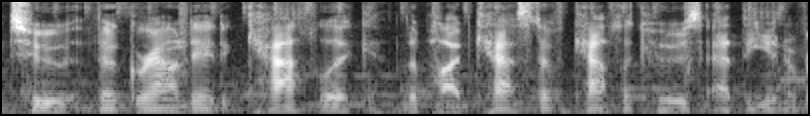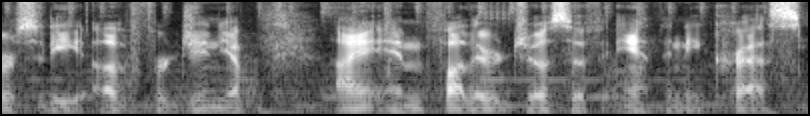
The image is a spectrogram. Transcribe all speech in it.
to The Grounded Catholic, the podcast of Catholic Hoos at the University of Virginia. I am Father Joseph Anthony Kress.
